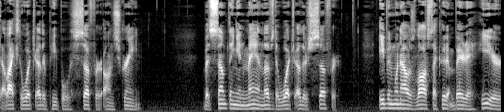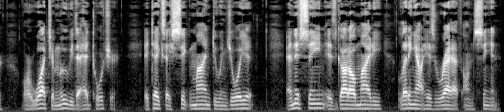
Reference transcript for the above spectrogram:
that likes to watch other people suffer on screen but something in man loves to watch others suffer. Even when I was lost, I couldn't bear to hear or watch a movie that had torture. It takes a sick mind to enjoy it. And this scene is God Almighty letting out His wrath on sin.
